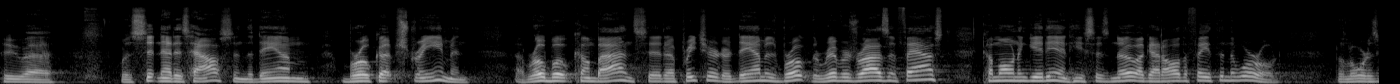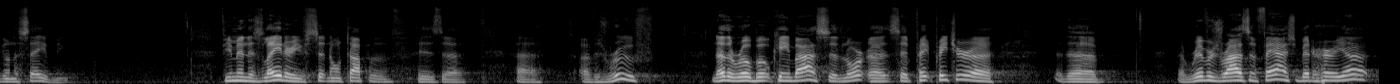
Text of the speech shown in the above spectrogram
who uh, was sitting at his house and the dam broke upstream and a rowboat come by and said, uh, preacher, the dam is broke, the river's rising fast, come on and get in. He says, no, I got all the faith in the world. The Lord is going to save me. A few minutes later, he was sitting on top of his, uh, uh, of his roof. Another rowboat came by and said, Lord, uh, said preacher, uh, the the river's rising fast. You better hurry up.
